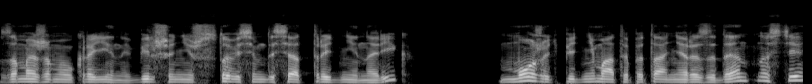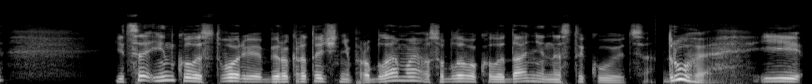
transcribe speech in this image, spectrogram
за межами України більше ніж 183 дні на рік, можуть піднімати питання резидентності, і це інколи створює бюрократичні проблеми, особливо коли дані не стикуються. Друге, і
